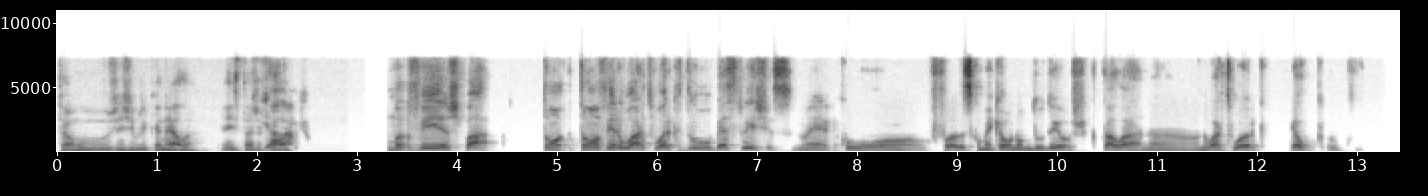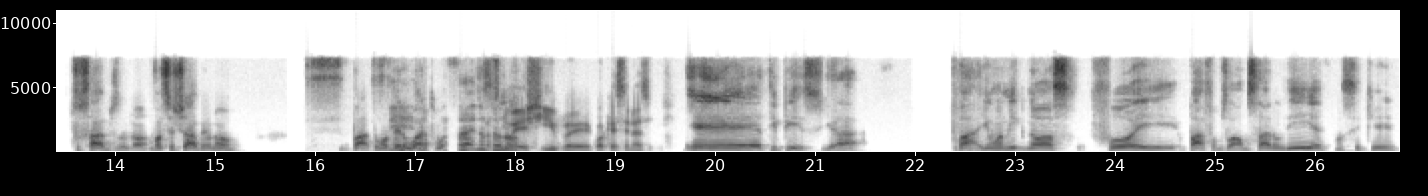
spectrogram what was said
Então, o gengibre canela? É isso que estás a Ya, falar? meu. Uma vez, pá, estão a ver o artwork do Best Wishes, não é? Com. Foda-se, como é que é o nome do Deus que está lá no, no artwork? É o Tu sabes, vocês sabem o nome? Pá, estão a ver Sim, o artwork. Não sei, não sei o se não nome. é Shiva, é qualquer cena assim. É tipo isso, já. Pá, e um amigo nosso foi. Pá, fomos lá almoçar um dia, não sei o quê,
